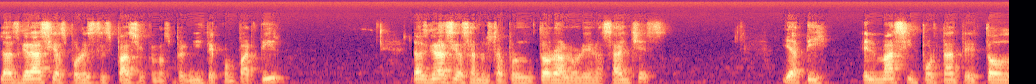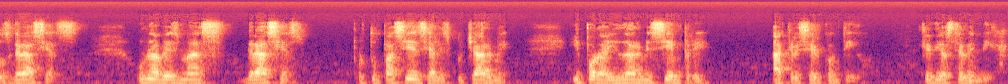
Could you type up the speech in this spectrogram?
Las gracias por este espacio que nos permite compartir. Las gracias a nuestra productora Lorena Sánchez y a ti, el más importante de todos, gracias. Una vez más, gracias por tu paciencia al escucharme y por ayudarme siempre a crecer contigo. Que Dios te bendiga.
